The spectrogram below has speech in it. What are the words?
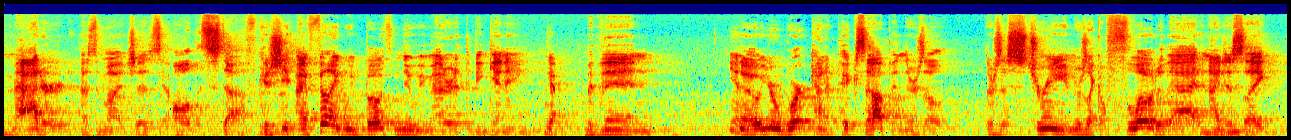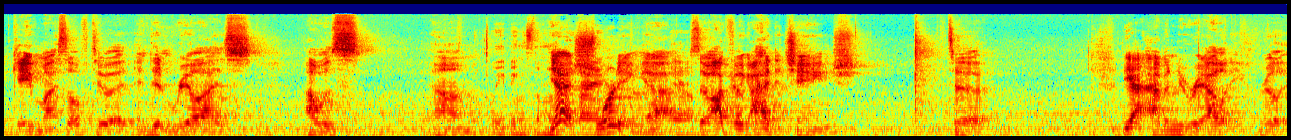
mattered as much as all the stuff because she I feel like we both knew we mattered at the beginning. Yeah. But then, you know, your work kind of picks up and there's a there's a stream, there's like a flow to that and I just like gave myself to it and didn't realize I was um, Leaving someone yeah, shorting, yeah. Yeah. So I feel like I had to change to Yeah. have a new reality, really.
